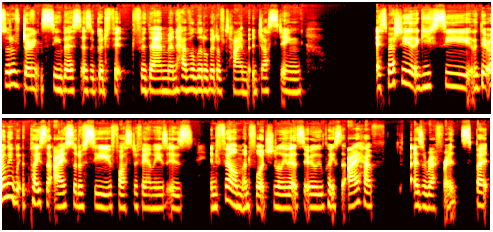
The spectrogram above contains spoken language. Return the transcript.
sort of don't see this as a good fit for them and have a little bit of time adjusting? Especially like you see, like the only place that I sort of see foster families is in film. Unfortunately, that's the only place that I have as a reference. But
